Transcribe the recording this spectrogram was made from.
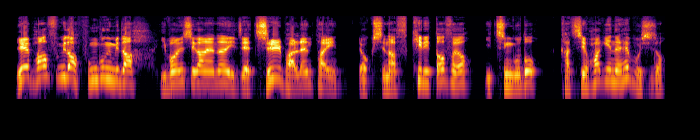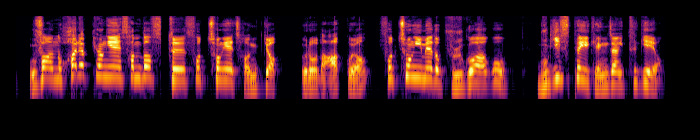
예, 반갑습니다. 붕붕입니다. 이번 시간에는 이제 질 발렌타인 역시나 스킬이 떠서요. 이 친구도 같이 확인을 해보시죠. 우선 화력형의 3버스트 소총의 전격으로 나왔고요. 소총임에도 불구하고 무기 스펙이 굉장히 특이해요.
